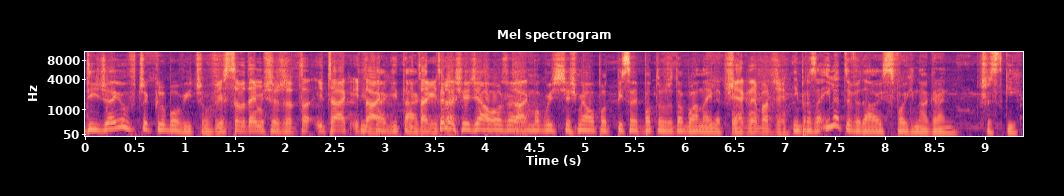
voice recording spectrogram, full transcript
DJ-ów czy klubowiczów? Wiesz co, wydaje mi się, że to, i tak, i, I tak, i tak. i Tyle tak. się działo, że Tak. mógłbyś się śmiało podpisać po tym, że to była najlepsza Jak najbardziej. impreza. Ile ty wydałeś swoich nagrań? Wszystkich?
